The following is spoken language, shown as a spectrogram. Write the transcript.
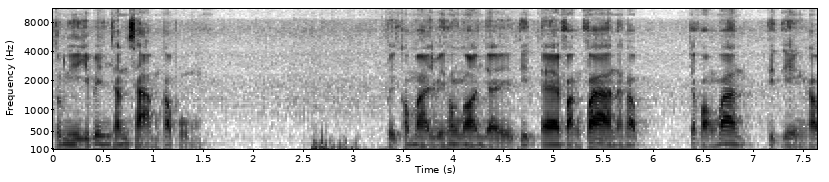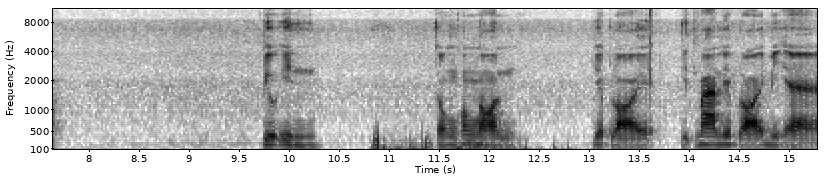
ตรงนี้จะเป็นชั้น 3 ครับผมเปิดเข้ามาจะเป็นห้องนอนใหญ่ติดแอร์ฝั่งฝ้านะครับ เจ้าของบ้านติดเองครับบิวอินตรงห้องนอนเรียบร้อย ติดม่านเรียบร้อยมีแอร์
